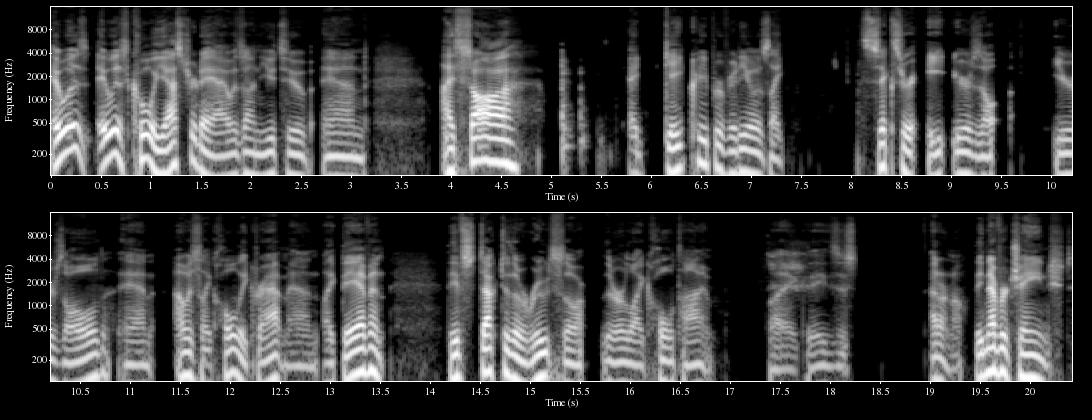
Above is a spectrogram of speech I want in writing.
It was it was cool. Yesterday I was on YouTube and I saw a Gatecreeper video is like six or eight years old years old and I was like, holy crap, man. Like they haven't they've stuck to their roots their, their like whole time. Like they just I don't know. They never changed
